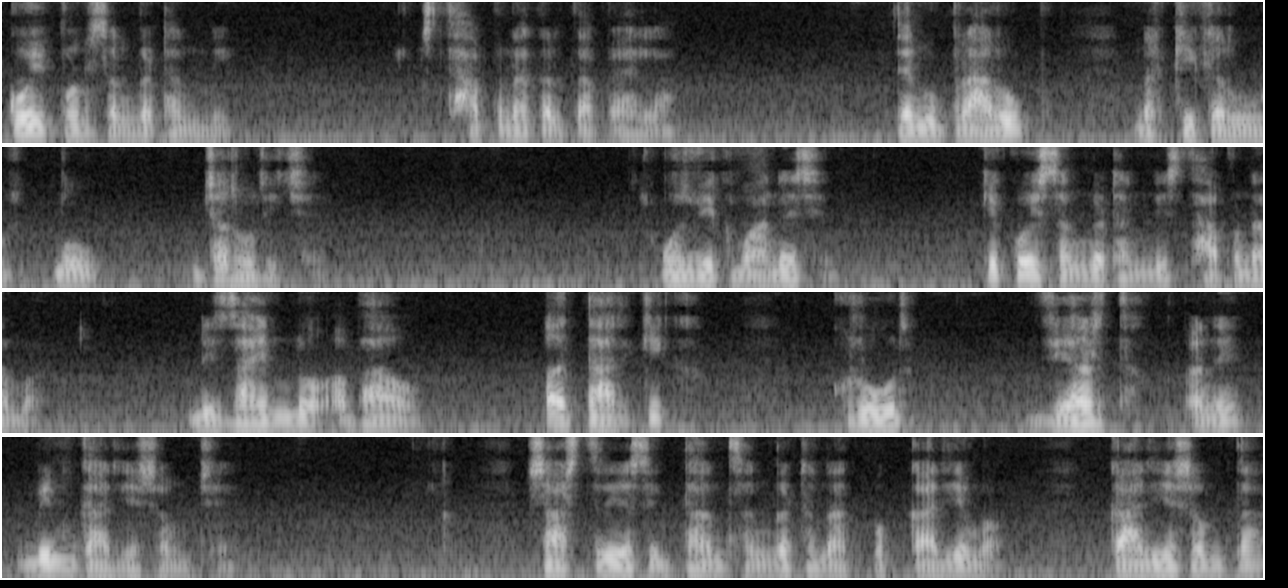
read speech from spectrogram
કોઈ પણ સંગઠનની સ્થાપના કરતાં પહેલાં તેનું પ્રારૂપ નક્કી કરવું બહુ જરૂરી છે. ઉર્વિક માને છે કે કોઈ સંગઠનની સ્થાપનામાં ડિઝાઇનનો અભાવ અતાર્કિક, ક્રૂર વ્યર્થ અને બિનકાર્યક્ષમ છે. શાસ્ત્રીય સિદ્ધાંત સંગઠનાત્મક કાર્યમાં કાર્યક્ષમતા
